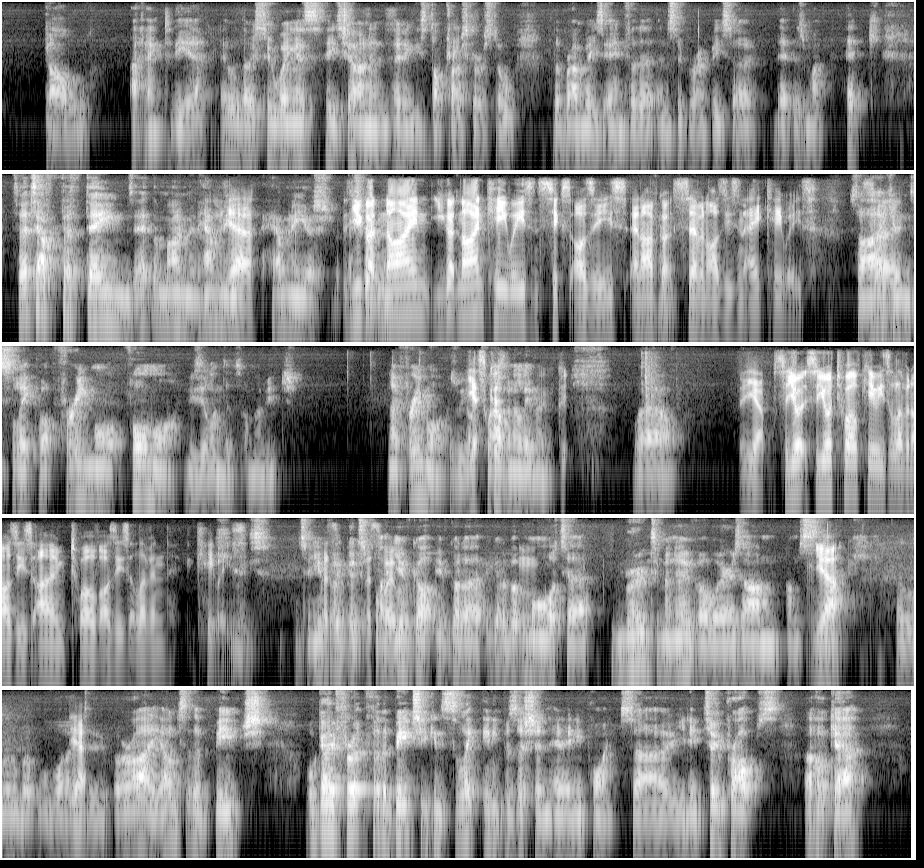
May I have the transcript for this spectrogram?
goal, I think, there. With those two wingers, he's shown, and I think he's top try scorer still for the Brumbies and for the in Super Rugby. So that is my pick. So that's our 15s at the moment. How many? Yeah. How many? Aus- You got nine. You got nine Kiwis and six Aussies, and I've Okay. got seven Aussies and eight Kiwis. So, I can select what three more, four more New Zealanders on my bench. No, three more because we got Yes, twelve and eleven. Wow, Yeah. So you're so you're twelve Kiwis, eleven Aussies. I'm twelve Aussies, eleven Kiwis. Kiwis. So you've That's- got a good split. You've got you've got a you've got a bit Mm. more to room to manoeuvre, whereas I'm I'm stuck Yeah. a little bit with what Yeah. I do. All Alrighty, onto the bench. We'll go for it for the bench. You can select any position at any point. So you need two props, a hooker,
